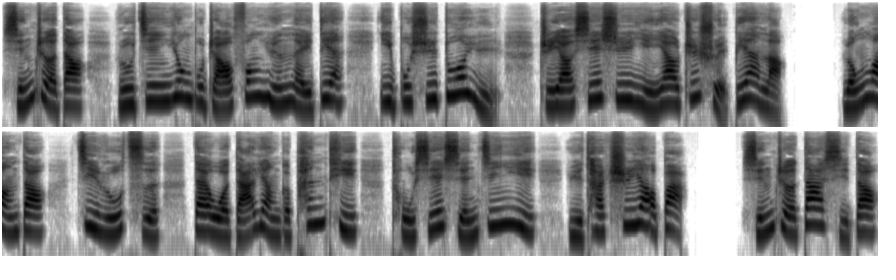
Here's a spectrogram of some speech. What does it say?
行者道：“如今用不着风云雷电，亦不需多雨，只要些许饮药之水便了。”龙王道：“既如此，待我打两个喷嚏，吐些咸津液与他吃药罢。”行者大喜道：“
